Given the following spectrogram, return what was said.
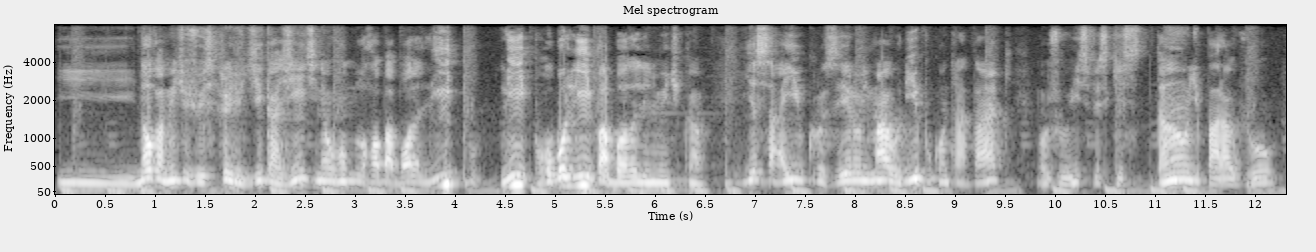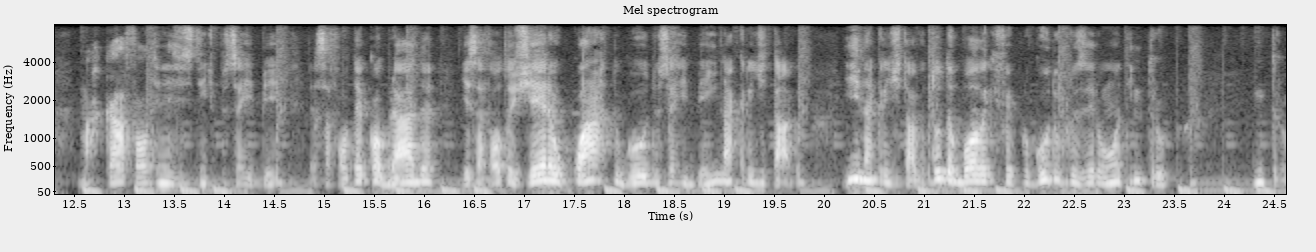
E novamente o juiz prejudica a gente, né? O Romulo rouba a bola limpo, limpo, roubou limpo a bola ali no meio de campo. Ia sair o Cruzeiro em maioria pro contra-ataque, mas o juiz fez questão de parar o jogo, marcar a falta inexistente pro CRB. Essa falta é cobrada e essa falta gera o quarto gol do CRB, inacreditável. Inacreditável. Toda bola que foi pro gol do Cruzeiro ontem entrou. Entrou.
